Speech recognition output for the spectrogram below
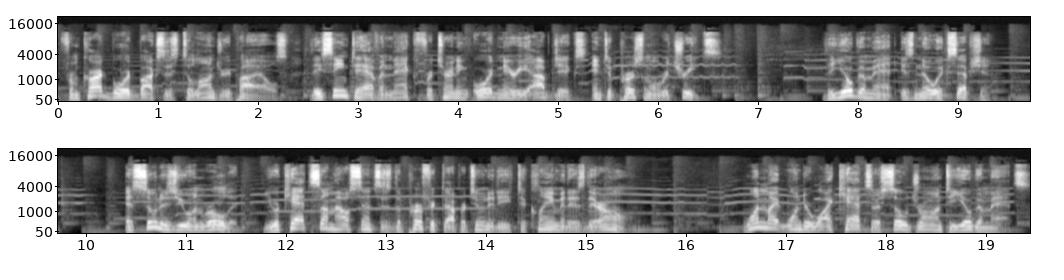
From cardboard boxes to laundry piles, they seem to have a knack for turning ordinary objects into personal retreats. The yoga mat is no exception. As soon as you unroll it, your cat somehow senses the perfect opportunity to claim it as their own. One might wonder why cats are so drawn to yoga mats.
